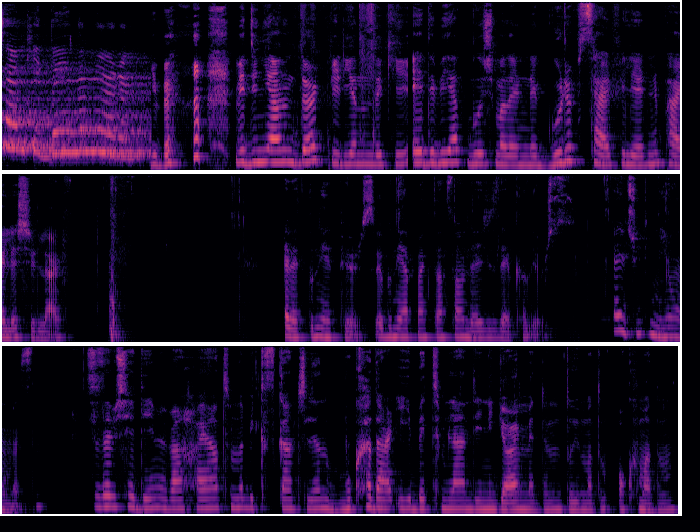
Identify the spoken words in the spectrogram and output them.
sanki dayanamıyorum. Gibi. ve dünyanın dört bir yanındaki edebiyat buluşmalarında grup selfielerini paylaşırlar. Evet bunu yapıyoruz ve bunu yapmaktan son derece zevk alıyoruz. Evet çünkü niye olmasın? Size bir şey diyeyim mi? Ben hayatımda bir kıskançlığın bu kadar iyi betimlendiğini görmedim, duymadım, okumadım.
